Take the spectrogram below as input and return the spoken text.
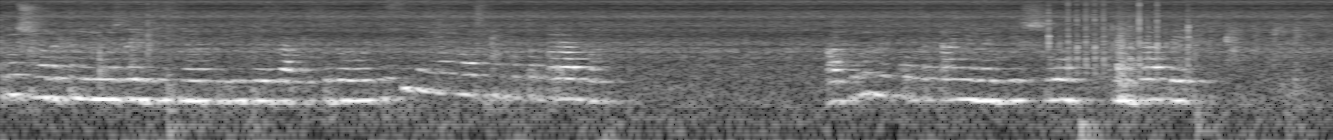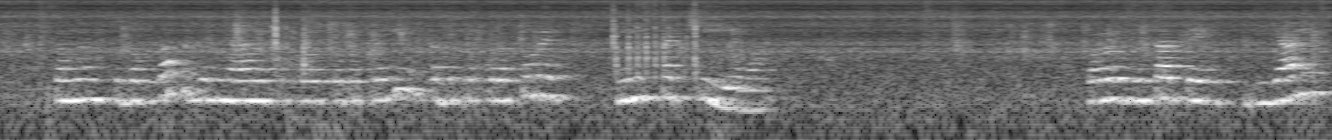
Прошу надати мені можливість здійснювати відеозапис судового засідання власним фотоапаратом. А друге клопотання надійшло надати самим судом запит до Генеральної прокуратури України та до прокуратури міста Києва. Про результати діяльності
